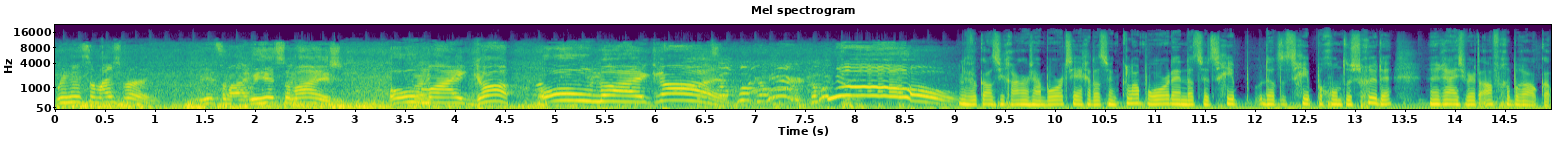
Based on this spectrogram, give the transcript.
We hit some iceberg. We hit some ice. We hit some ice. Oh my god! Oh my god! On. De vakantiegangers aan boord zeggen dat ze een klap hoorden... en dat, ze het, schip, dat het schip begon te schudden. Hun reis werd afgebroken.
